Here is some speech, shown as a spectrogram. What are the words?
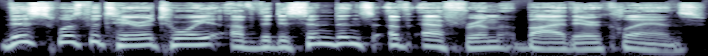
This was the territory of the descendants of Ephraim by their clans.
